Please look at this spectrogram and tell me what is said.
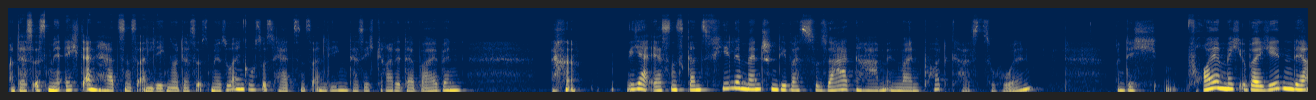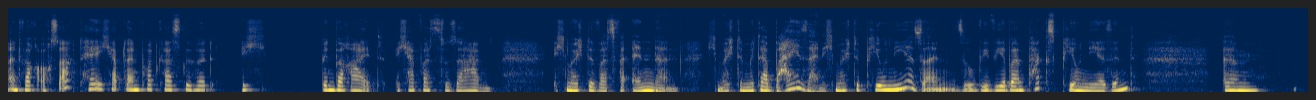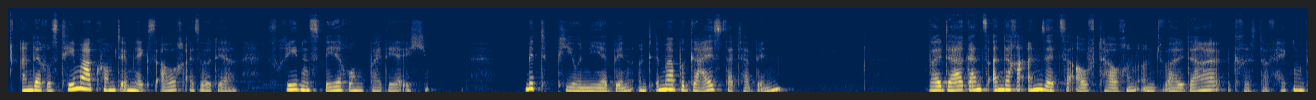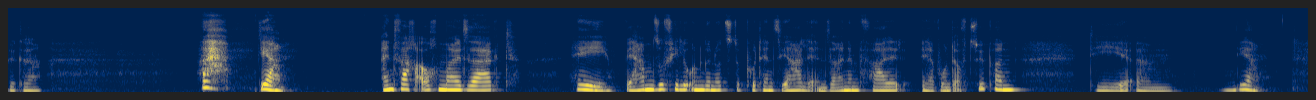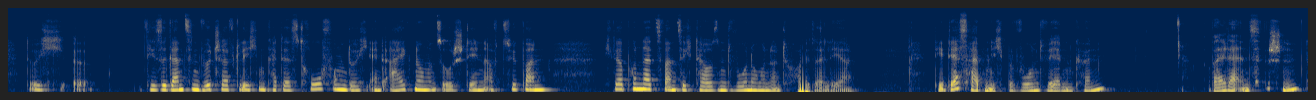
Und das ist mir echt ein Herzensanliegen und das ist mir so ein großes Herzensanliegen, dass ich gerade dabei bin, ja, erstens ganz viele Menschen, die was zu sagen haben, in meinen Podcast zu holen. Und ich freue mich über jeden, der einfach auch sagt, hey, ich habe deinen Podcast gehört, ich bin bereit, ich habe was zu sagen. Ich möchte was verändern. Ich möchte mit dabei sein. Ich möchte Pionier sein, so wie wir beim Pax Pionier sind. Ähm, anderes Thema kommt demnächst auch, also der Friedenswährung, bei der ich mit Pionier bin und immer begeisterter bin, weil da ganz andere Ansätze auftauchen und weil da Christoph Heckenbücker, ach, ja, einfach auch mal sagt, hey, wir haben so viele ungenutzte Potenziale. In seinem Fall, er wohnt auf Zypern, die ähm, ja durch äh, diese ganzen wirtschaftlichen Katastrophen, durch Enteignung und so stehen auf Zypern, ich glaube, 120.000 Wohnungen und Häuser leer, die deshalb nicht bewohnt werden können, weil da inzwischen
